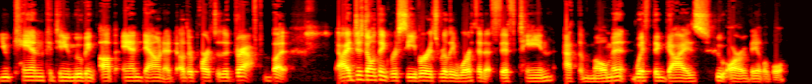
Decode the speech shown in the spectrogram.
you can continue moving up and down at other parts of the draft. But I just don't think receiver is really worth it at 15 at the moment with the guys who are available.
